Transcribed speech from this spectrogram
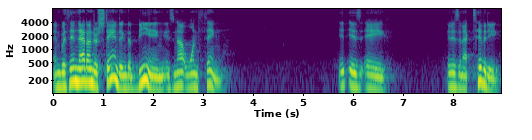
And within that understanding, the being is not one thing. It is a it is an activity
